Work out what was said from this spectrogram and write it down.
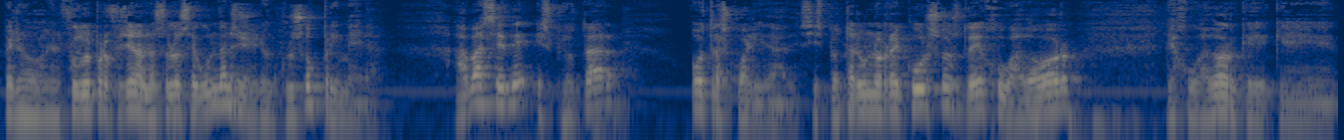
pero en el fútbol profesional no solo segunda, sino incluso primera, a base de explotar otras cualidades y explotar unos recursos de jugador, de jugador que, que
